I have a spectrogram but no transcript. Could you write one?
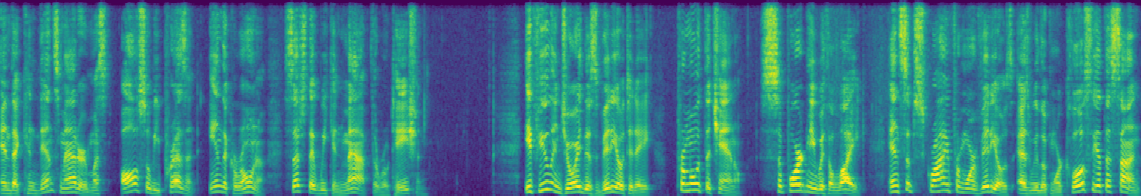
and that condensed matter must also be present in the corona such that we can map the rotation. If you enjoyed this video today, promote the channel, support me with a like, and subscribe for more videos as we look more closely at the sun,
